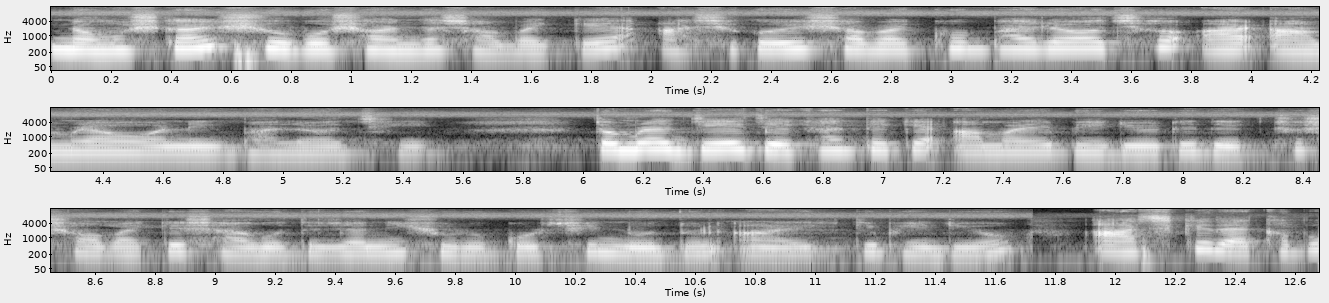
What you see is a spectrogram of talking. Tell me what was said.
নমস্কার, শুভ সন্ধ্যা সবাইকে। আশা করি সবাই খুব ভালো আছো আর আমরাও অনেক ভালো আছি। তোমরা যে যেখান থেকে আমার এই ভিডিওটি দেখছ, সবাইকে স্বাগত জানিয়ে শুরু করছি নতুন আরেকটি ভিডিও। আজকে দেখাবো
